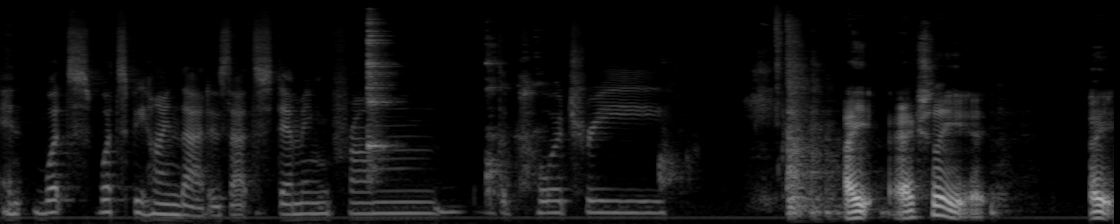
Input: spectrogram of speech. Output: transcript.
And what's what's behind that? Is that stemming from the poetry? I actually I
